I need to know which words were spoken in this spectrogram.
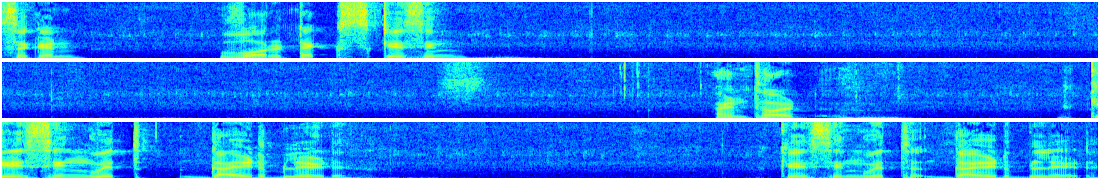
second vortex casing and third casing with guide blade. Casing with guide blade.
